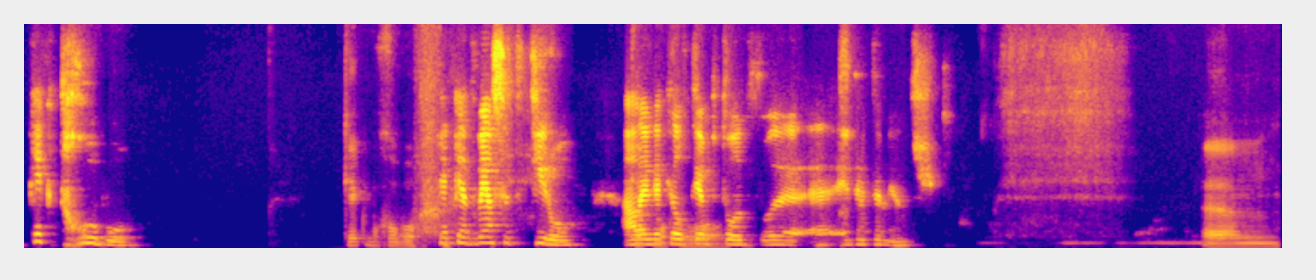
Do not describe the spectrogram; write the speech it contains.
o que é que te roubou? O que é que me roubou? O que é que a doença te tirou, além é que daquele tempo todo em tratamentos? Um...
